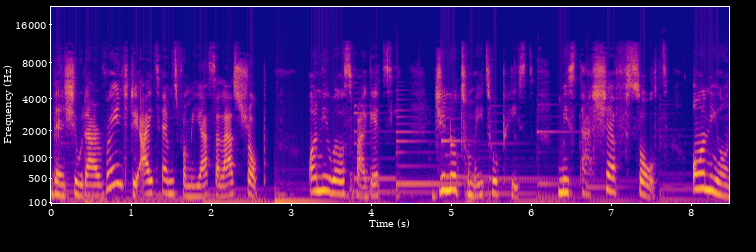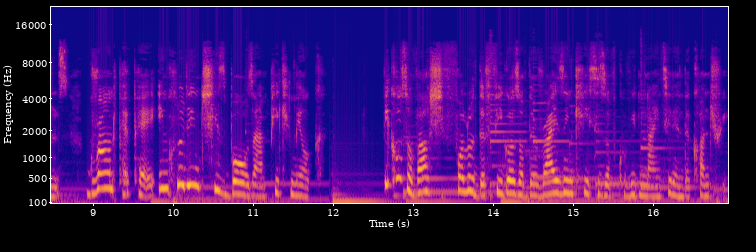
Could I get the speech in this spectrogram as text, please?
Then she would arrange the items from Yasala's shop Honeywell spaghetti, Gino tomato paste, Mr. Chef salt, onions, ground pepper, including cheese balls and peak milk. Because of how she followed the figures of the rising cases of COVID 19 in the country,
